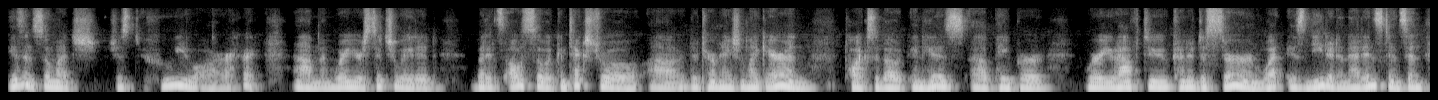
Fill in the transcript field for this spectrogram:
isn't so much just who you are um, and where you're situated, but it's also a contextual uh, determination, like Aaron talks about in his uh, paper, where you have to kind of discern what is needed in that instance. And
